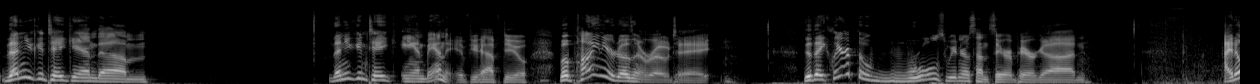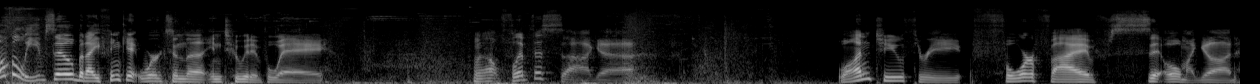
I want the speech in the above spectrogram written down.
Then you can take and, um, then you can take and ban it if you have to. But Pioneer doesn't rotate. Did they clear up the rules weirdness on Serra Paragon? I don't believe so, but I think it works in the intuitive way. Well, flip the saga. One, two, three, four, five, six. Oh my god.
